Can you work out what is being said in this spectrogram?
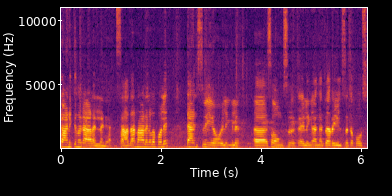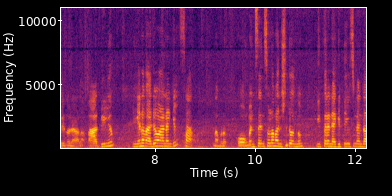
കാണിക്കുന്ന ഒരാളല്ല ഞാൻ. സാധാരണ ആളുകളെ പോലെ ഡാൻസ് ചെയ്യോ അല്ലെങ്കിൽ സോങ്സ് അല്ലെങ്കിൽ അങ്ങനത്തെ റീൽസ് ഒക്കെ പോസ്റ്റ് ചെയ്യുന്ന ഒരാളാണ് അപ്പൊ അതിലും ഇങ്ങനെ വരുവാണെങ്കിൽ നമ്മൾ കോമൺ സെൻസ് ഉള്ള മനുഷ്യരൊന്നും ഇത്ര നെഗറ്റീവ്സിന് എന്താ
